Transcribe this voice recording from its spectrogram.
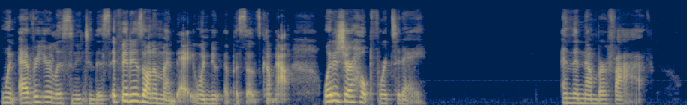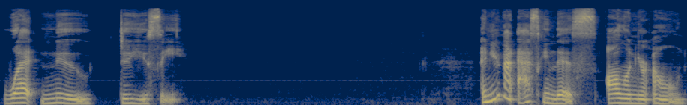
whenever you're listening to this, if it is on a Monday when new episodes come out, what is your hope for today? And then number five, what new do you see? And you're not asking this all on your own.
